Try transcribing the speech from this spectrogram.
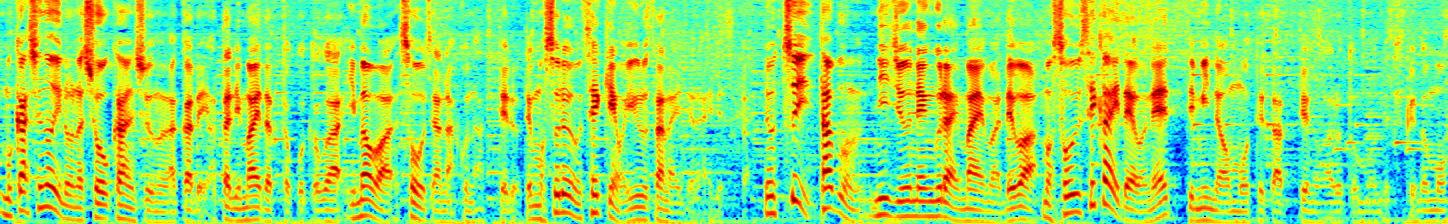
昔のいろんな召喚集の中で当たり前だったことが今はそうじゃなくなってる。でもそれを世間は許さないじゃないですか。でもつい多分20年ぐらい前までは、まあ、そういう世界だよねってみんな思ってたっていうのがあると思うんですけども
